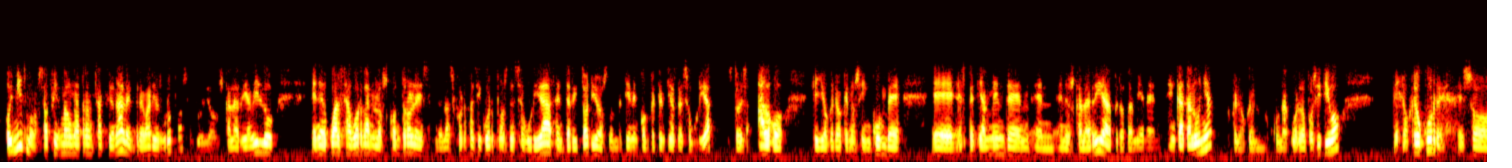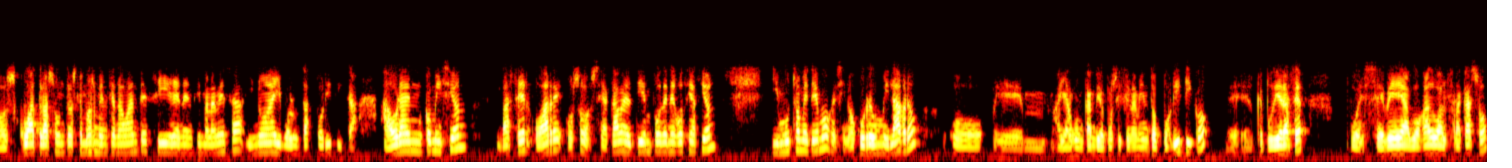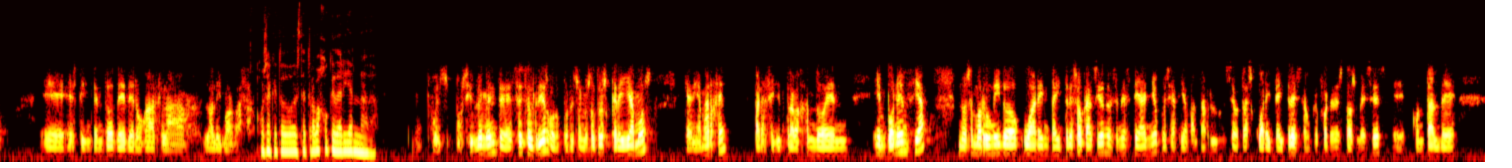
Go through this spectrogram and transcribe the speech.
Hoy mismo se ha firmado una transaccional entre varios grupos, incluido Euskal Herria Bildu, en el cual se abordan los controles de las fuerzas y cuerpos de seguridad en territorios donde tienen competencias de seguridad. Esto es algo que yo creo que nos incumbe eh, especialmente en, Euskal Herria, pero también en, Cataluña, creo que un acuerdo positivo. Pero ¿qué ocurre? Esos cuatro asuntos que hemos mencionado antes siguen encima de la mesa y no hay voluntad política. Ahora en comisión va a ser o arre o so. Se acaba el tiempo de negociación y mucho me temo que si no ocurre un milagro o eh, hay algún cambio de posicionamiento político eh, que pudiera ser, pues se ve abogado al fracaso eh, este intento de derogar la, la ley Mordaza. O sea que todo este trabajo quedaría en nada. Pues posiblemente, ese es el riesgo. Por eso nosotros creíamos que había margen para seguir trabajando en, en ponencia. Nos hemos reunido 43 ocasiones en este año, pues si hacía falta reunirse otras 43, aunque fueran estos meses, eh, con tal de,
